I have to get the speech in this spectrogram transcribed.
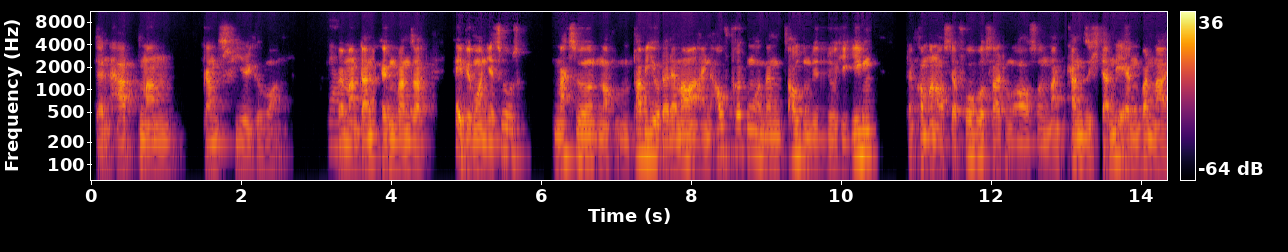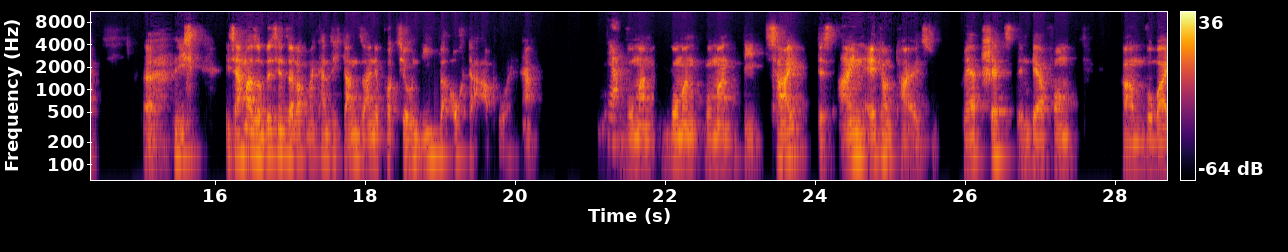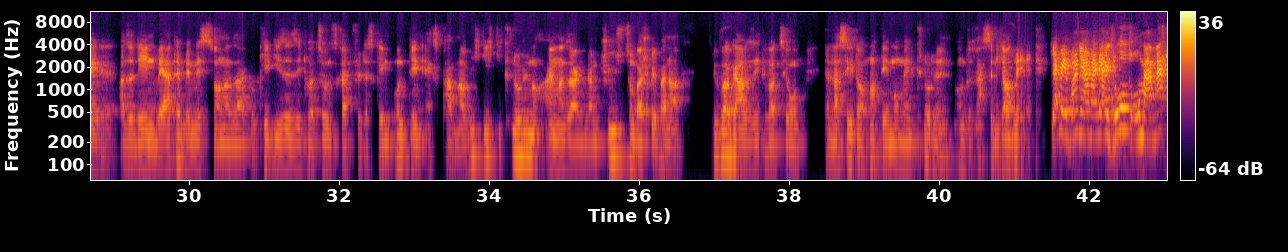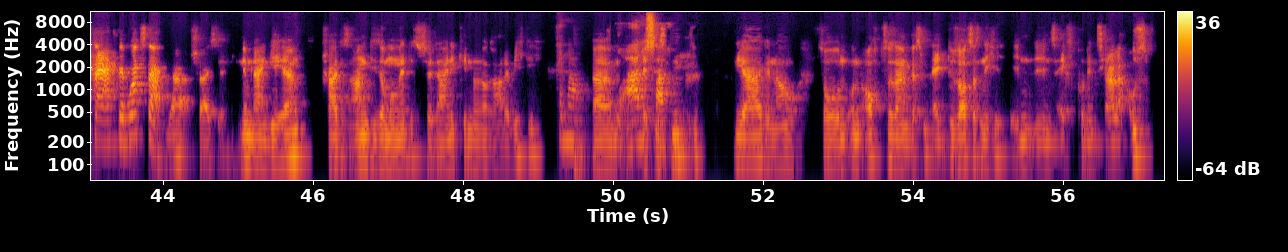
dann hat man ganz viel gewonnen. Ja. Wenn man dann irgendwann sagt, hey, wir wollen jetzt los, magst du noch ein Papi oder der Mama einen aufdrücken und dann sausen wir durch die Gegend, dann kommt man aus der Vorwurfshaltung raus und man kann sich dann irgendwann mal, äh, ich, ich sag mal so ein bisschen salopp, man kann sich dann seine Portion Liebe auch da abholen, ja. ja. Wo man, wo man, wo man die Zeit des einen Elternteils wertschätzt in der Form, ähm, wobei also den Werte bemisst, sondern sagt, okay, diese Situation ist gerade für das Kind und den Ex-Partner wichtig, die knuddeln noch einmal, sagen dann Tschüss, zum Beispiel bei einer Übergabesituation, dann lass sie doch noch den Moment knuddeln und raste nicht aus mit, ja, wir wollen ja aber gleich los, Oma macht da Geburtstag. Ja, scheiße. Nimm dein Gehirn, schalt es an, dieser Moment ist für deine Kinder gerade wichtig. Genau. Ähm, es ist nicht, ja, genau. So, und, und auch zu sagen, dass, ey, du sollst das nicht in, ins Exponentiale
